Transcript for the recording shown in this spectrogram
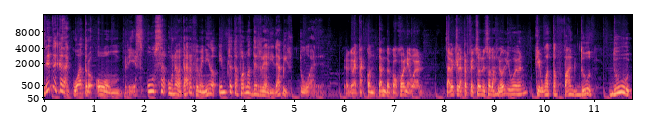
Tres de cada cuatro hombres usa un avatar femenino en plataformas de realidad virtual. Pero que me estás contando, cojones, weón. ¿Sabes que las perfecciones son las loli, weón? Que what the fuck, dude. Dude.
